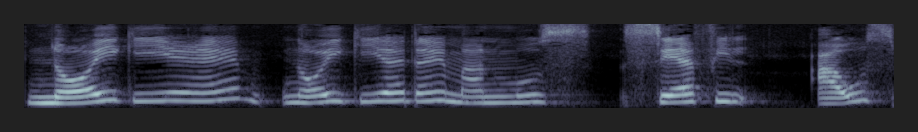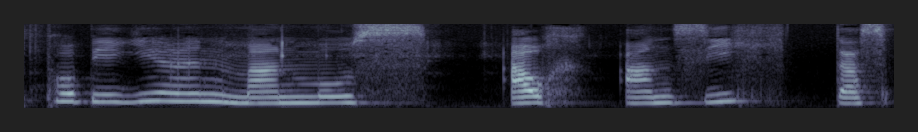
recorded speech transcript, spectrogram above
Neugierde, Neugierde, man muss sehr viel ausprobieren, man muss auch an sich das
